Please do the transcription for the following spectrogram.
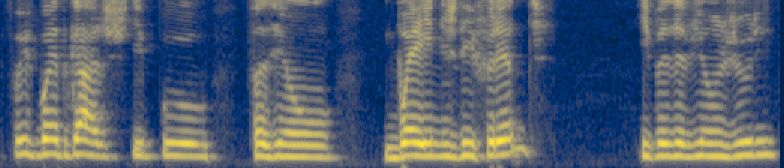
Depois, bué de gajos, tipo, faziam bué hinos diferentes. E depois havia um júri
